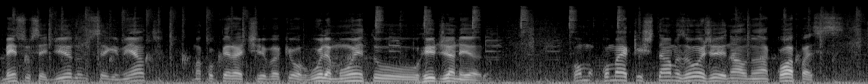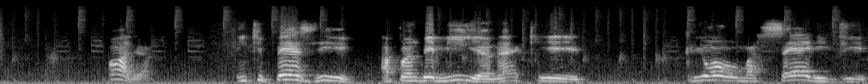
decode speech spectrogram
bem sucedido no segmento, uma cooperativa que orgulha muito o Rio de Janeiro. Como, como é que estamos hoje, Naldo, na Copas? Olha, em que pese a pandemia, né, que criou uma série de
